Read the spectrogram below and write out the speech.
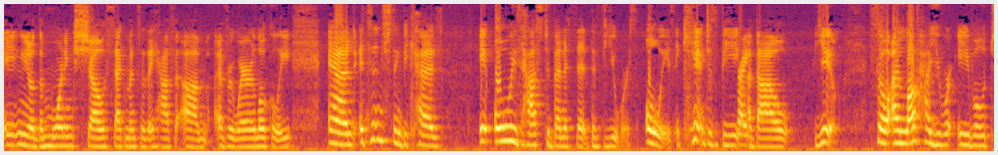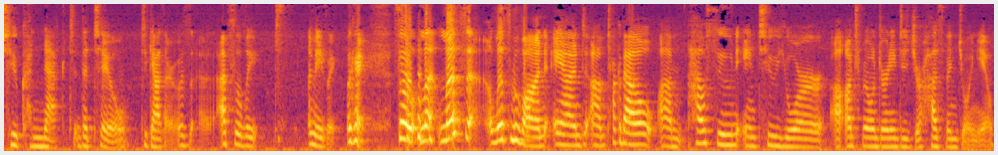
you know the morning show segments that they have um, everywhere locally, and it's interesting because it always has to benefit the viewers. Always, it can't just be right. about you. So I love how you were able to connect the two together. It was absolutely just amazing. Okay, so let, us let's, let's move on and um, talk about um, how soon into your uh, entrepreneurial journey did your husband join you?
